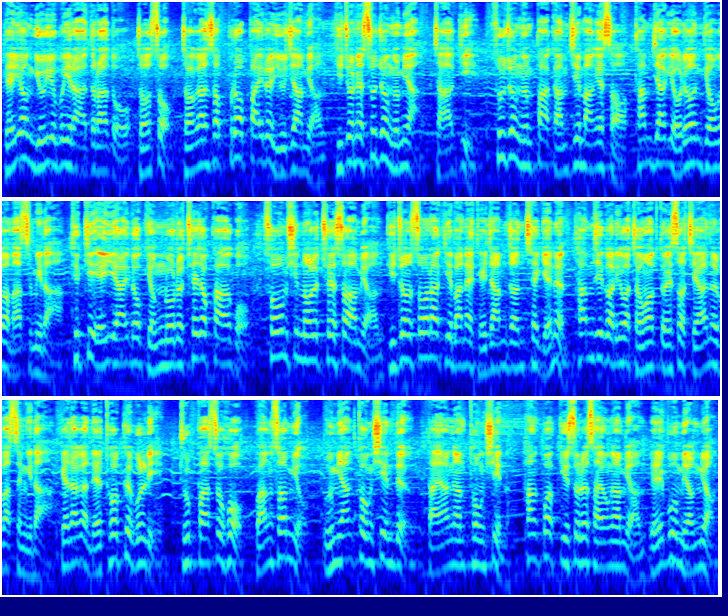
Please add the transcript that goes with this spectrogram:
대형 UUV라 하더라도 저속, 저간섭 프로파일을 유지하면 기존의 수중 음향, 자기, 수중 음파 감지망에서 탐지하기 어려운 경우가 많습니다. 특히 AI로 경로를 최적화하고 소음 신호를 최소화하면 기존 소나 기반의 대잠전 체계는 탐지 거리와 정확도에서 제한을 받습니다. 게다가 네트워크 분리, 주파수 호흡, 광섬유, 음향 통신 등 다양한 통신, 항법 기술을 사용하면 외부 명령,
